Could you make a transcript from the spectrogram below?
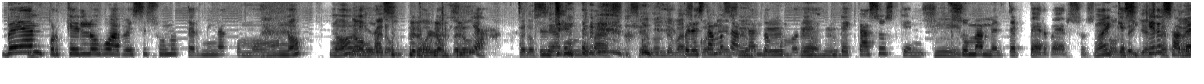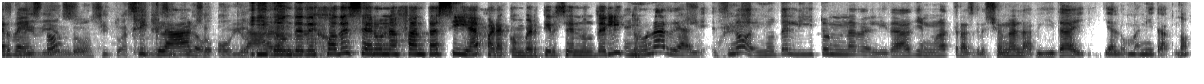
vean por qué luego a veces uno termina como uno, ¿no? No, en la pero-. Pero sé a dónde vas, sé a dónde vas Pero con estamos eso. hablando como de, casos que Sí. sumamente perversos, ¿no? Y que si quieres saber de estos, situaciones claro, incluso obvio claro. Y donde dejó de ser una fantasía para convertirse en un delito. en una realidad, no, en un delito, en una realidad y en una transgresión a la vida y, y a la humanidad, ¿no?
